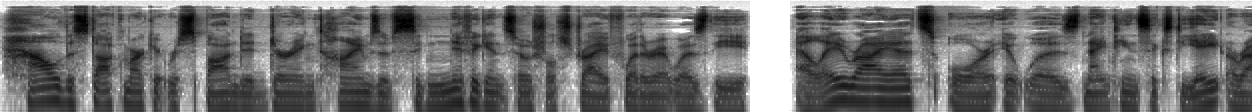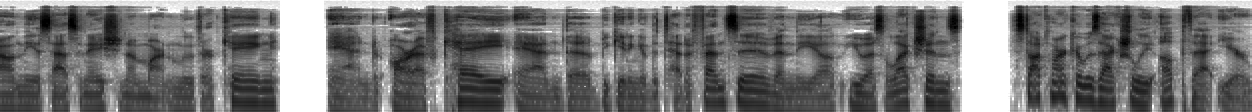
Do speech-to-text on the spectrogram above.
how the stock market responded during times of significant social strife, whether it was the LA riots or it was 1968 around the assassination of Martin Luther King and RFK and the beginning of the Tet Offensive and the US uh, elections, the stock market was actually up that year.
